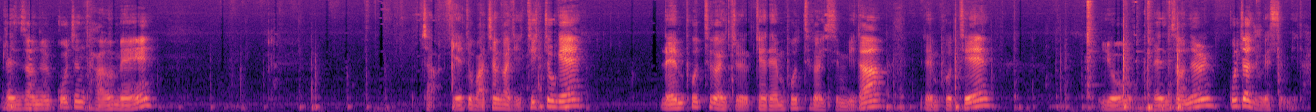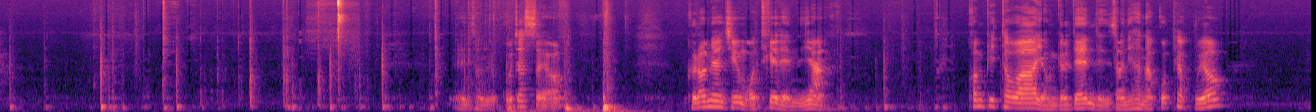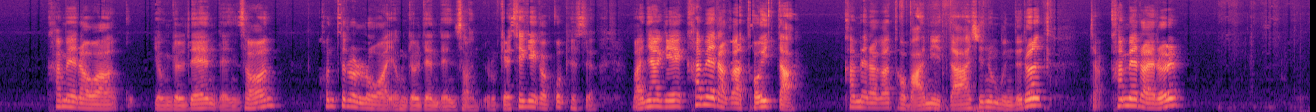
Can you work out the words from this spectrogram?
랜선을 꽂은 다음에 자, 얘도 마찬가지 뒤쪽에 램 포트가 있죠. 이렇게 램 포트가 있습니다. 램 포트에 요 랜선을 꽂아 주겠습니다. 랜선을 꽂았어요. 그러면 지금 어떻게 됐느냐? 컴퓨터와 연결된 랜선이 하나 꼽혔고요. 카메라와 고- 연결된 랜선, 컨트롤러와 연결된 랜선 이렇게 세 개가 꼽혔어요. 만약에 카메라가 더 있다, 카메라가 더 많이 있다 하시는 분들은 자 카메라를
